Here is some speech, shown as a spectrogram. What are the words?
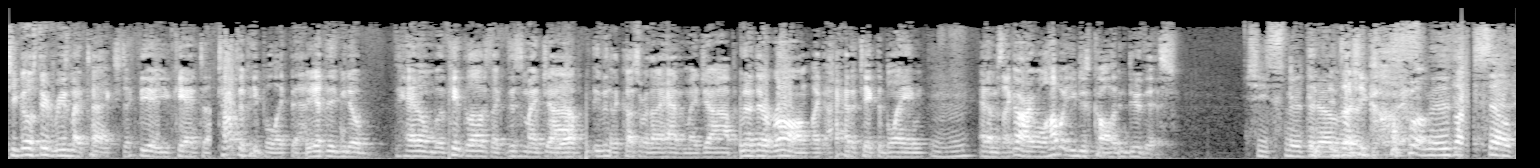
she goes through and reads my text, like Theo, you can't uh, talk to people like that. You have to, you know, handle them with kid gloves. Like this is my job. Even the customer that I have at my job, even if they're wrong, like I had to take the blame. Mm-hmm. And I was like, all right, well, how about you just call it and do this? She smoothed it And over. she him up. smooth like silk,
